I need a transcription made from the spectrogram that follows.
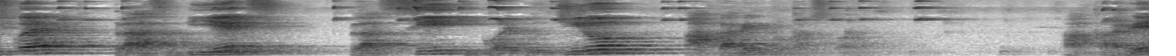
square plus b x plus c equal to zero আকারে প্রকাশ আকারে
